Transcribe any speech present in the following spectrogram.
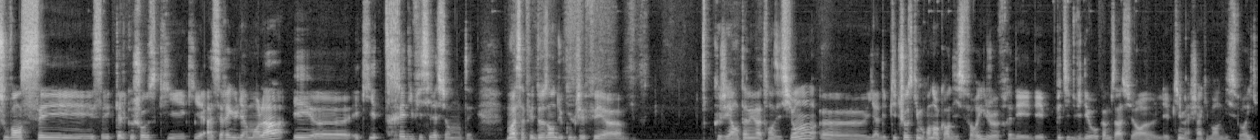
souvent c'est quelque chose qui est, assez régulièrement là et, euh, et, qui est très difficile à surmonter. Moi, ça fait deux ans du coup que j'ai fait euh, que j'ai entamé ma transition. Euh, il y a des petites choses qui me rendent encore dysphorique. Je ferai des, petites vidéos comme ça sur les petits machins qui me rendent dysphorique.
